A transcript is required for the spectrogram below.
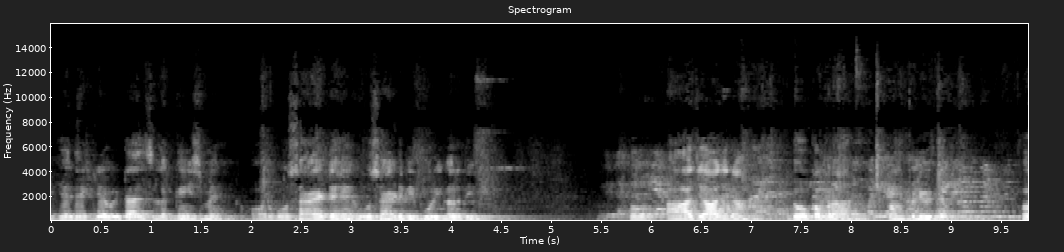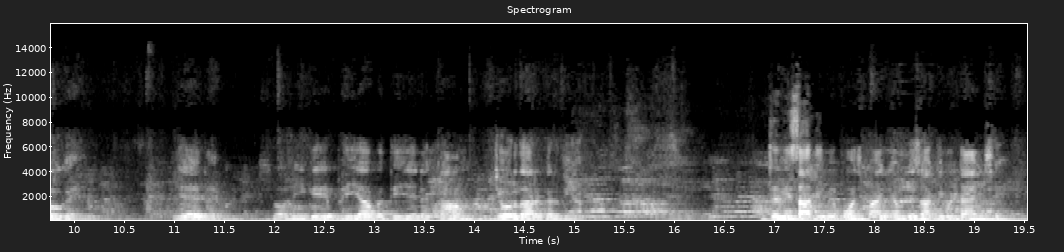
ये देखिए, अभी टाइल्स लग गई इसमें, और वो साइड है, वो साइड भी पूरी कर दी। तो आज आज ना दो कमरा कंप्लीट हो गए। ये देखो, सोनी के भैया भतीजे ने काम जोरदार कर दिया। जब ही शादी में पहुँच पाएँगे हम निशाकी में टाइम से।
